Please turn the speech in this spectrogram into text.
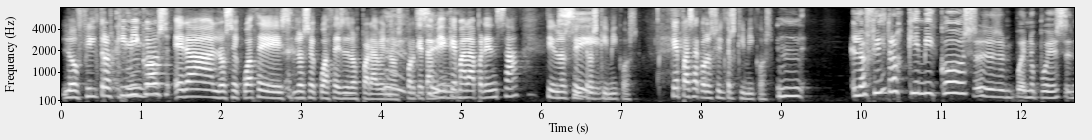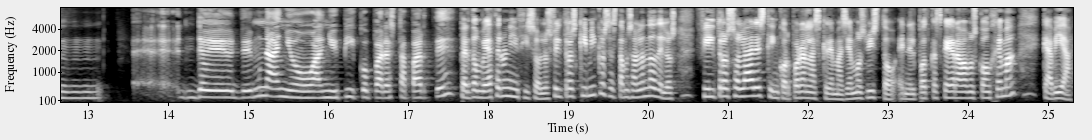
los filtros químicos eran los secuaces, los secuaces de los parabenos, porque también qué mala prensa tienen los filtros químicos. ¿Qué pasa con los filtros químicos? Mm, los filtros químicos, eh, bueno, pues de, un año, año y pico para esta parte. Perdón, voy a hacer un inciso. Los filtros químicos, estamos hablando de los filtros solares que incorporan las cremas. Ya hemos visto en el podcast que grabamos con Gema que había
